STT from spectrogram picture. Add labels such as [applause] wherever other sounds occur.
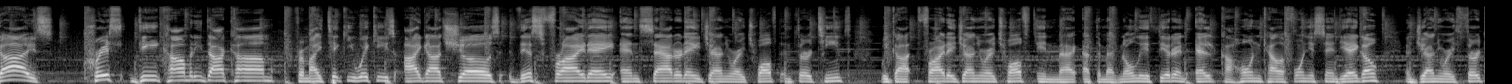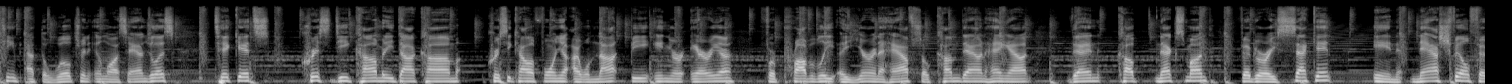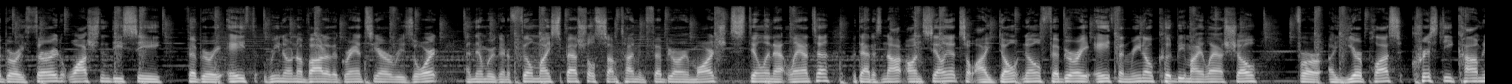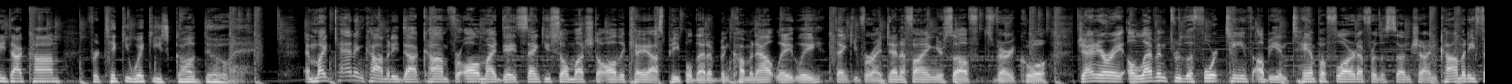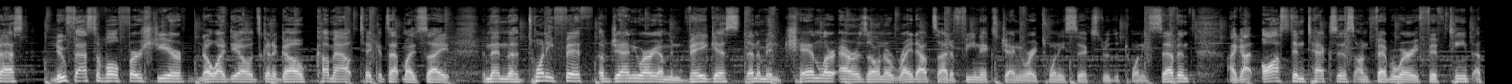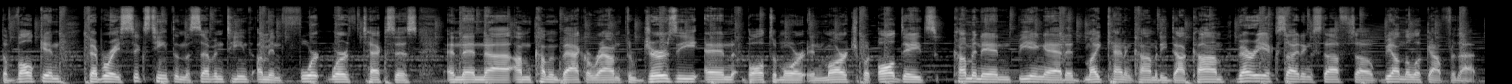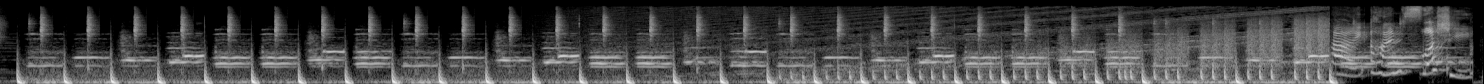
Guys, ChrisDComedy.com for my Tiki Wikis. I got shows this Friday and Saturday, January 12th and 13th. We got Friday, January 12th in Mag- at the Magnolia Theater in El Cajon, California, San Diego, and January 13th at the Wiltern in Los Angeles. Tickets, ChrisDComedy.com. Chrissy, California. I will not be in your area for probably a year and a half, so come down, hang out. Then cup next month, February 2nd in Nashville, February 3rd, Washington, D.C., February 8th, Reno, Nevada, the Grand Sierra Resort. And then we're going to film my special sometime in February, March, still in Atlanta, but that is not on sale yet. So I don't know. February 8th in Reno could be my last show for a year plus. ChrisDComedy.com for Tiki Wikis. Go do it and MikeCannonComedy.com for all my dates. Thank you so much to all the Chaos people that have been coming out lately. Thank you for identifying yourself. It's very cool. January 11th through the 14th, I'll be in Tampa, Florida for the Sunshine Comedy Fest. New festival, first year. No idea how it's going to go. Come out, tickets at my site. And then the 25th of January, I'm in Vegas. Then I'm in Chandler, Arizona, right outside of Phoenix, January 26th through the 27th. I got Austin, Texas on February 15th at the Vulcan. February 16th and the 17th, I'm in Fort Worth, Texas. And then uh, I'm coming back around through Jersey and Baltimore in March. But all dates coming in, being added, MikeCannonComedy.com. Very exciting stuff. So be on the lookout for that.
